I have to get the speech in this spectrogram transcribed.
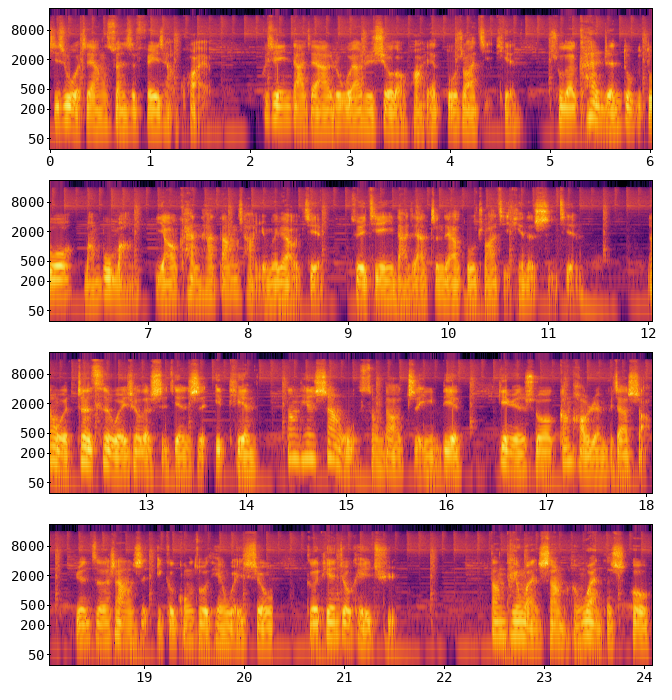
其实我这样算是非常快了。不建议大家如果要去修的话，要多抓几天。除了看人多不多、忙不忙，也要看他当场有没有了解，所以建议大家真的要多抓几天的时间。那我这次维修的时间是一天，当天上午送到直营店，店员说刚好人比较少，原则上是一个工作天维修，隔天就可以取。当天晚上很晚的时候，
